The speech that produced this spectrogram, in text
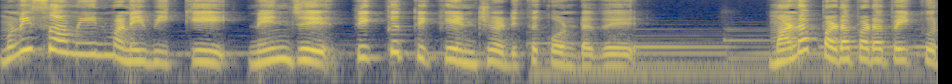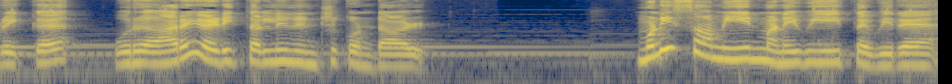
முனிசாமியின் மனைவிக்கு நெஞ்சு திக்கு திக்கு என்று அடித்துக் கொண்டது. மனப்படபடப்பை குறைக்க ஒரு அரை அடி தள்ளி நின்று கொண்டாள். முனிசாமியின் மனைவியை தவிர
